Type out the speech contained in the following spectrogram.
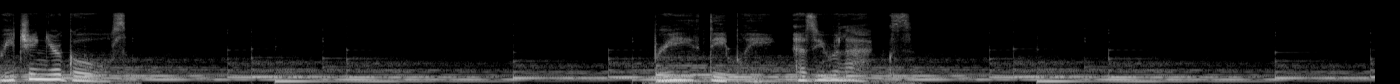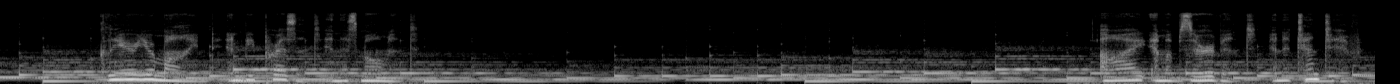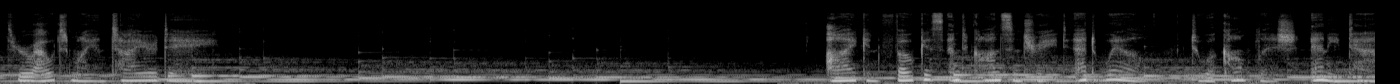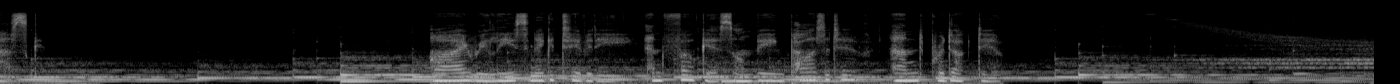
reaching your goals. Breathe deeply as you relax. Clear your mind and be present in this moment. I am observant and attentive throughout my entire day. I can focus and concentrate at will to accomplish any task. I release negativity and focus on being positive and productive.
